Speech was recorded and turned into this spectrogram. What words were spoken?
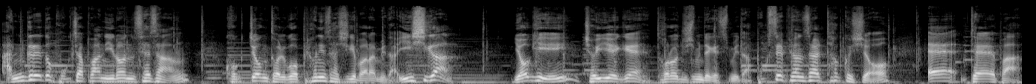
안 그래도 복잡한 이런 세상 걱정 덜고 편히 사시기 바랍니다. 이 시간 여기 저희에게 덜어주시면 되겠습니다. 폭세편살 터크쇼 에 대박.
